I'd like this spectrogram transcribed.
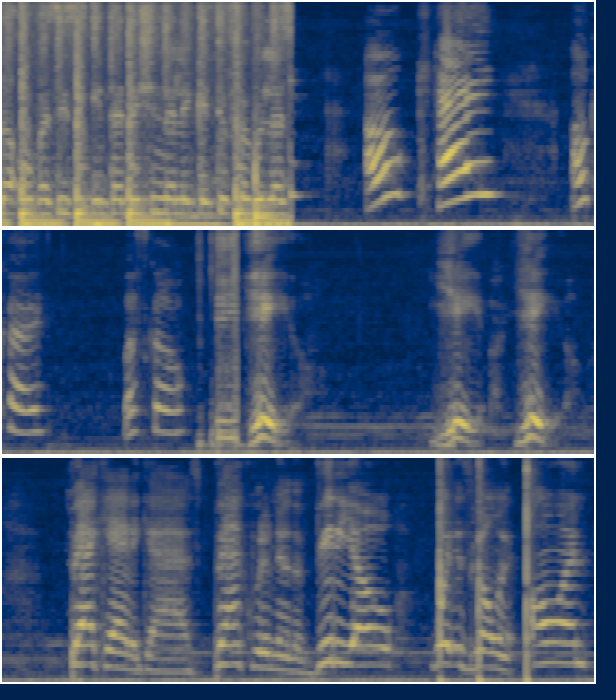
Cause I overseas internationally get to fabulous. Okay. Okay. Let's go. Yeah. Yeah. Yeah. Back at it, guys. Back with another video. What is going on?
